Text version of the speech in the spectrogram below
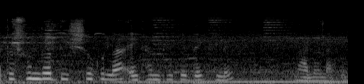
এত সুন্দর দৃশ্যগুলা এখান থেকে দেখলে ভালো লাগে।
